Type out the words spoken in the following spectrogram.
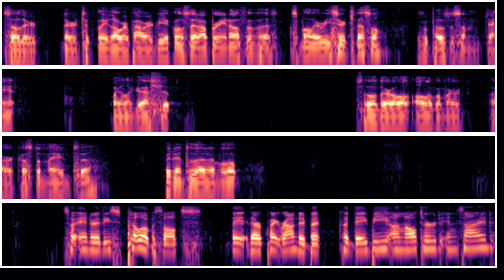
So they're they're typically lower powered vehicles that operate off of a smaller research vessel as opposed to some giant oil and gas ship. So they're all all of them are are custom made to fit into that envelope. So Andrew, these pillow basalts, they, they're quite rounded, but could they be unaltered inside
